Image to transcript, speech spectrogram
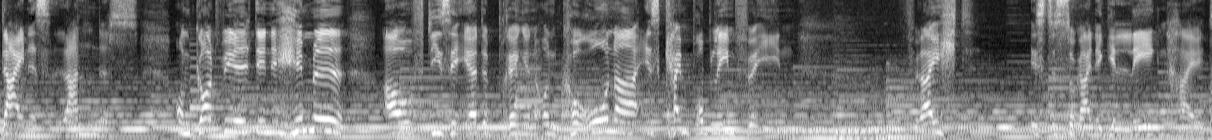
deines Landes. Und Gott will den Himmel auf diese Erde bringen. Und Corona ist kein Problem für ihn. Vielleicht ist es sogar eine Gelegenheit,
